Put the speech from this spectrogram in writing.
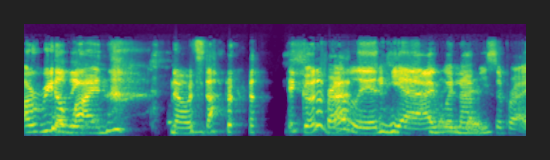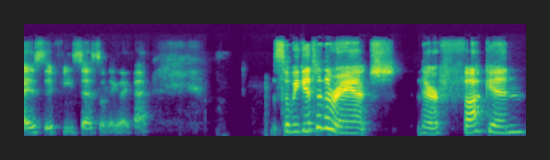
a real Something- line. no, it's not. A... It could have been. Probably, and yeah, I would not be surprised if he said something like that. So we get to the ranch. They're fucking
